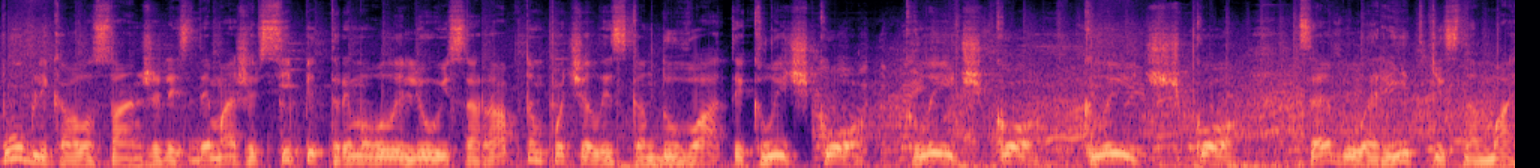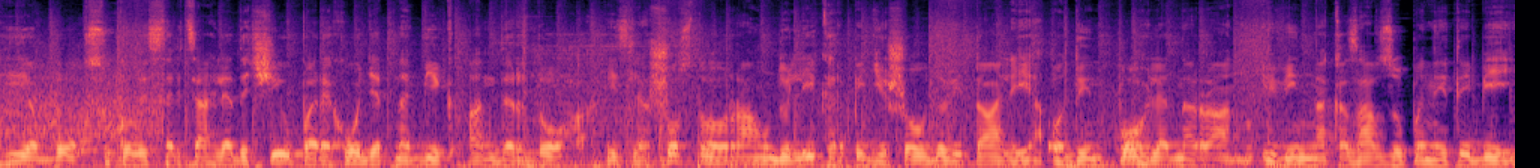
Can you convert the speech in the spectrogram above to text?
Публіка в Лос-Анджелес, де майже всі підтримували Льюіса, раптом почали скандувати Кличко, Кличко, Кличко. Це була рідкісна магія боксу, коли серця глядачів переходять на бік андердога. Після шостого раунду лікар підійшов до Віталія. Один погляд на рану, і він наказав зупинити бій.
